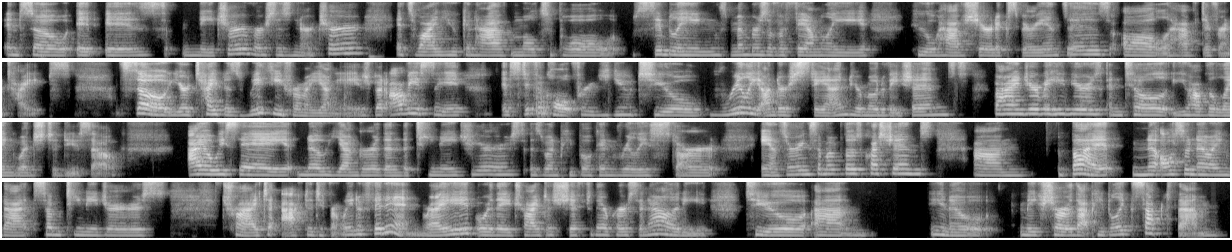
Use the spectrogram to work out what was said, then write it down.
And so it is nature versus nurture. It's why you can have multiple siblings, members of a family who have shared experiences, all have different types. So your type is with you from a young age, but obviously it's difficult for you to really understand your motivations behind your behaviors until you have the language to do so. I always say no younger than the teenage years is when people can really start answering some of those questions. Um, but no, also knowing that some teenagers try to act a different way to fit in, right? Or they try to shift their personality to, um, you know, make sure that people accept them.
